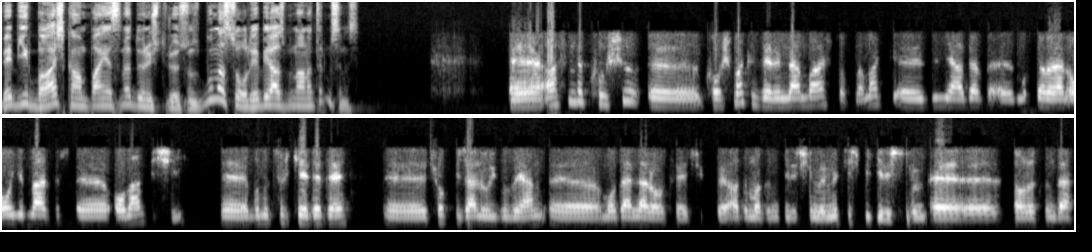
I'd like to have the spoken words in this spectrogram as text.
ve bir bağış kampanyasına dönüştürüyorsunuz. Bu nasıl oluyor? Biraz bunu anlatır mısınız? Ee, aslında koşu e, koşmak üzerinden bağış toplamak e, dünyada e, muhtemelen 10 yıllardır e, olan bir şey. E, bunu Türkiye'de de e, çok güzel uygulayan e, modeller ortaya çıktı. Adım adım girişimi müthiş bir girişim. E, sonrasında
